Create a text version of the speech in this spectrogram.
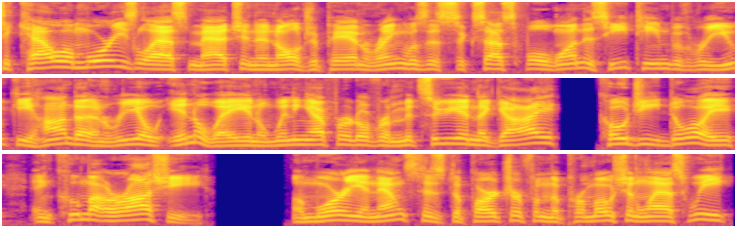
Takao Omori's last match in an All Japan ring was a successful one as he teamed with Ryuki Honda and Ryo Inoue in a winning effort over Mitsuya Nagai Koji Doi, and Kuma Arashi. Omori announced his departure from the promotion last week,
